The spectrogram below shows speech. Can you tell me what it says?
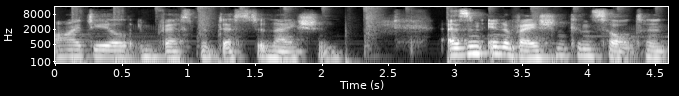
ideal investment destination. As an innovation consultant,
